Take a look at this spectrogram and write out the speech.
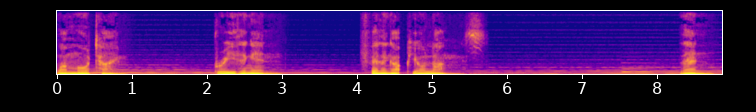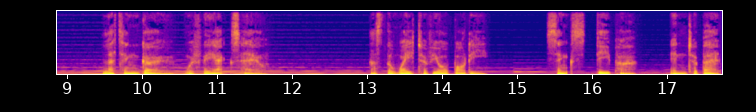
One more time, breathing in, filling up your lungs. Then letting go with the exhale as the weight of your body sinks deeper into bed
